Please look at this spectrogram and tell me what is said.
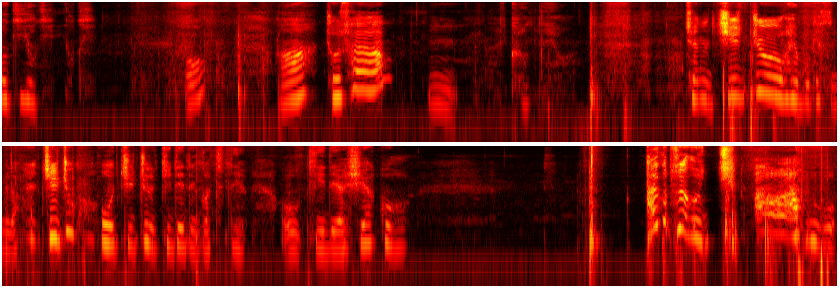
저, 여기 여기 여기 어? 아 저 사람? 음 그렇네요. 저는 질주 해보겠습니다. 질주? 어 질주는 기대된 것 같은데요. 어 기대하시고 아이고 들어가 치 아! 어.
